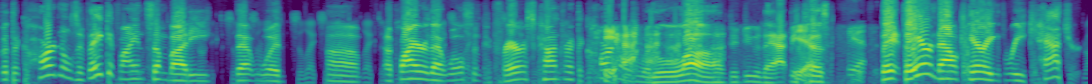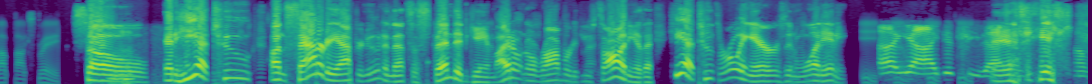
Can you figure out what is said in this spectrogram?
but the cardinals if they could find somebody that would uh, acquire that Willson Contreras contract the cardinals Yeah. would love to do that because Yeah. they, they are now carrying three catchers so, and he had two on Saturday afternoon in that suspended game. I don't know, Robert, if you saw any of that. He had two throwing errors in one inning, Uh, yeah, I did see that. and Um,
